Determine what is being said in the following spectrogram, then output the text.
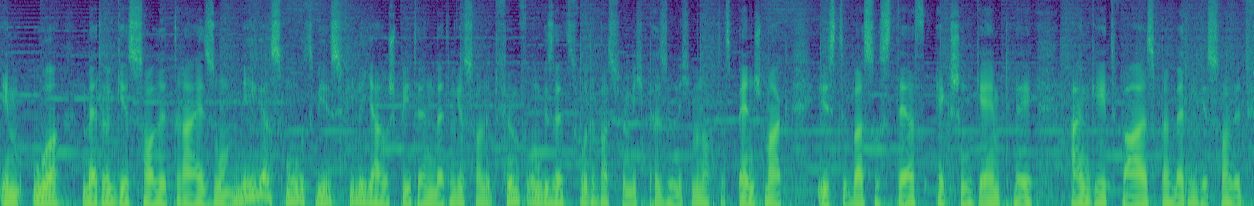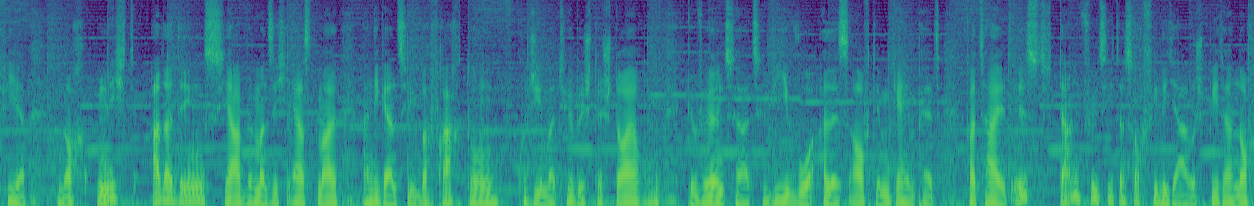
im Ur-Metal Gear Solid 3, so mega smooth, wie es viele Jahre später in Metal Gear Solid 5 umgesetzt wurde, was für mich persönlich immer noch das Benchmark ist, was so Stealth-Action-Gameplay angeht, war es bei Metal Gear Solid 4 noch nicht nicht. Allerdings, ja, wenn man sich erstmal an die ganze Überfrachtung, Kojima-typisch der Steuerung, gewöhnt hat, wie wo alles auf dem Gamepad verteilt ist, dann fühlt sich das auch viele Jahre später noch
